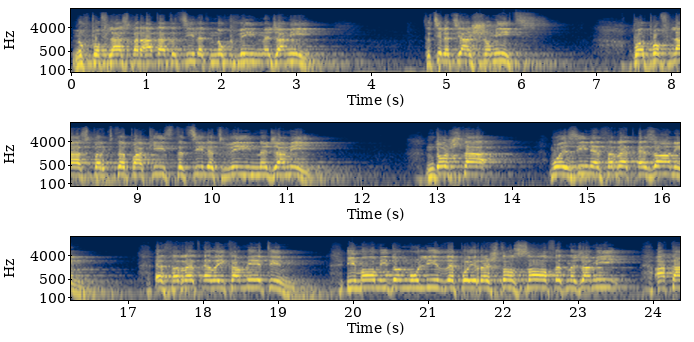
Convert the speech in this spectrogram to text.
Nuk po flas për ata të cilët nuk vijnë në xhami, të cilët janë shumicë, por po flas për këtë pakicë të cilët vijnë në xhami. Ndoshta muezini e thërret ezanin, e thërret edhe ikametin, imami don m'u lidh dhe po i rreshton safet në xhami, ata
